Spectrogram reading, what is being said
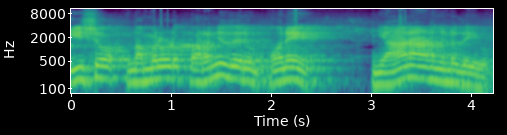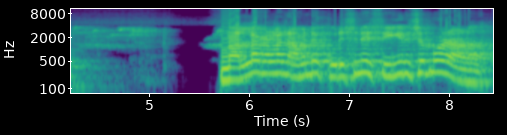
ഈശോ നമ്മളോട് പറഞ്ഞു തരും ഓനെ ഞാനാണ് നിന്റെ ദൈവം. നല്ല കള്ളൻ അവന്റെ കുരിശിനെ സ്വീകരിച്ചപ്പോഴാണ്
